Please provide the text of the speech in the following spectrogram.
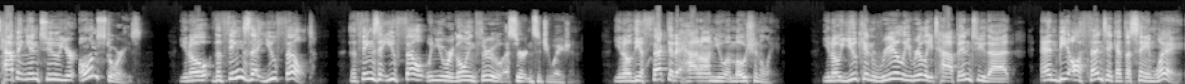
Tapping into your own stories, you know, the things that you felt, the things that you felt when you were going through a certain situation, you know, the effect that it had on you emotionally you know, you can really, really tap into that and be authentic at the same way.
